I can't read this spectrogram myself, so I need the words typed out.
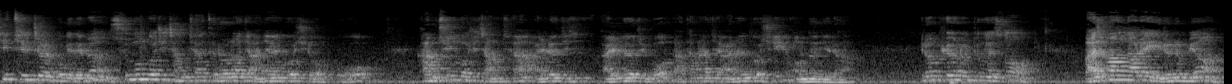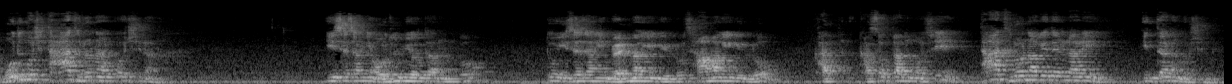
17절 보게 되면 숨은 것이 장차 드러나지 아니할 것이 없고 감추인 것이 장차 알려지, 알려지고 나타나지 않을 것이 없느니라. 이런 표현을 통해서 마지막 날에 이르르면 모든 것이 다 드러날 것이라는 이 세상이 어둠이었다는 거, 또이 세상이 멸망의 길로, 사망의 길로 갔, 갔었다는 것이 다 드러나게 될 날이 있다는 것입니다.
